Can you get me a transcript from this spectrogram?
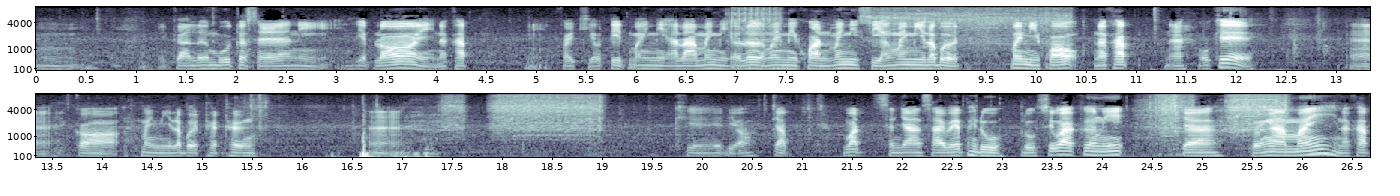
อืมการเริ่มบูตกระแสนี่เรียบร้อยนะครับ ไฟเขียวติด ไม่มีอะลามไม่มีเออร์เลอร์ไม่มีควัน ไม่มีเสียง ไม่มีระเบิด ไม่มีฟอลนะครับนะโอเคอ่าก็ไม่มีระเบิดเถิดเทิงอ่าโอเคเดี๋ยวจับวัดสัญญาณสายเว็บให้ดู ดูซิว่าเครื่องนี้จะสวยงามไหมนะครับ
